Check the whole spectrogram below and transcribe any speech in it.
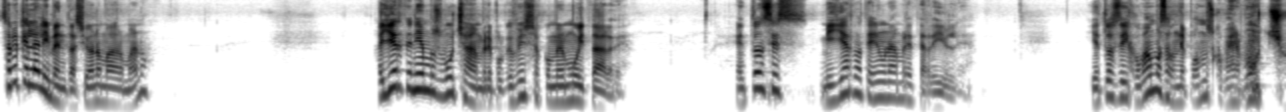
¿Sabe qué es la alimentación, amado hermano? Ayer teníamos mucha hambre porque fuimos a comer muy tarde. Entonces mi yerno tenía un hambre terrible. Y entonces dijo, vamos a donde podemos comer mucho.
